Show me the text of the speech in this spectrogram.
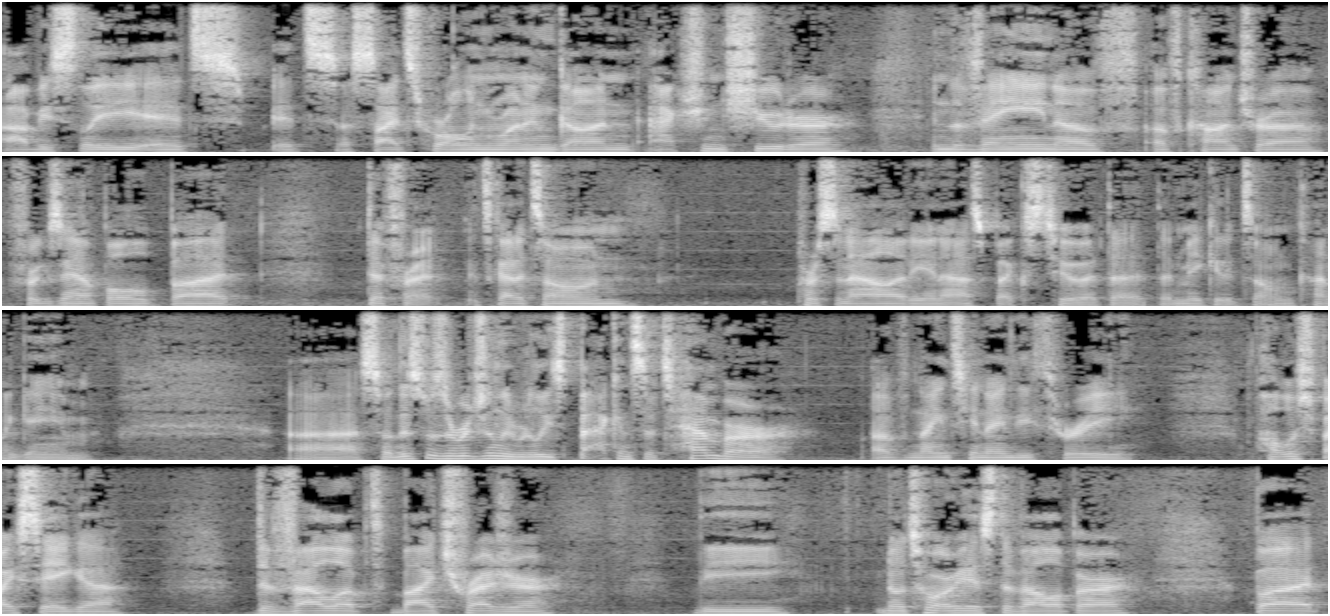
obviously, it's it's a side-scrolling run and gun action shooter in the vein of of Contra, for example, but different. It's got its own personality and aspects to it that, that make it its own kind of game. Uh, so this was originally released back in September of 1993, published by Sega, developed by Treasure, the notorious developer, but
